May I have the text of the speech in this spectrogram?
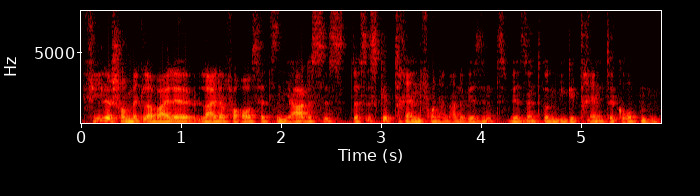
viele schon mittlerweile leider voraussetzen, ja, das ist, das ist getrennt voneinander. Wir sind, wir sind irgendwie getrennte Gruppen.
